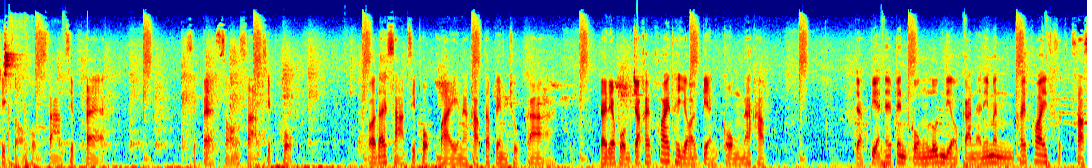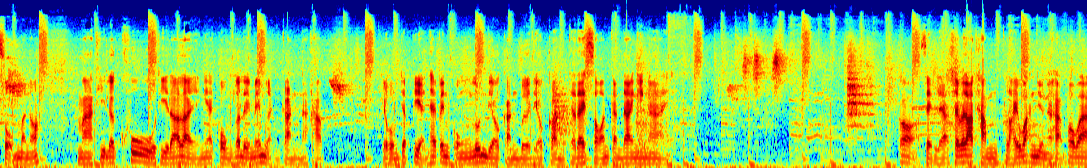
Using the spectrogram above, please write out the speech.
12 6 3 18 18 2 36 ก็ได้ 36 ใบนะครับ ถ้าเป็นชูก้า แต่เดี๋ยวผมจะค่อยๆ ทยอยเปลี่ยนกงนะครับ จะเปลี่ยนให้เป็นกงรุ่นเดียวกัน อันนี้มันค่อยๆสะสมอะเนาะมาทีละคู่ทีละอะไรอย่างเงี้ยกงก็เลยไม่เหมือนกันนะครับ เดี๋ยวผมจะเปลี่ยนให้เป็นกงรุ่นเดียวกันเบอร์เดียวกันจะได้ซ้อนกันได้ง่าย ๆ ก็เสร็จแล้วใช้เวลาทำหลายวันอยู่นะครับ เพราะว่า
